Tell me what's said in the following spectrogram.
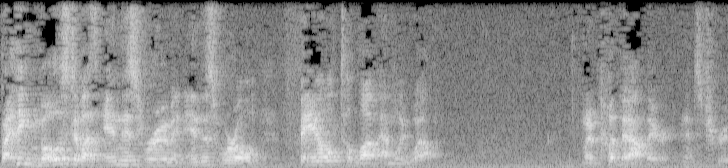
But I think most of us in this room and in this world failed to love Emily well. I'm going to put that out there, and it's true.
